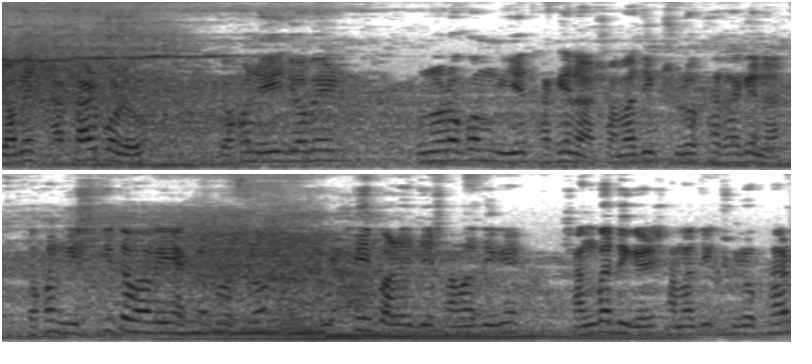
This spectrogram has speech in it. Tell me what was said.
জবে থাকার পরেও যখন এই জবের কোনো রকম ইয়ে থাকে না, সামাজিক সুরক্ষা থাকে না, তখন নিশ্চিতভাবেই একটা প্রশ্ন উঠতেই পারে যে সামাজিকের সাংবাদিকের সামাজিক সুরক্ষার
